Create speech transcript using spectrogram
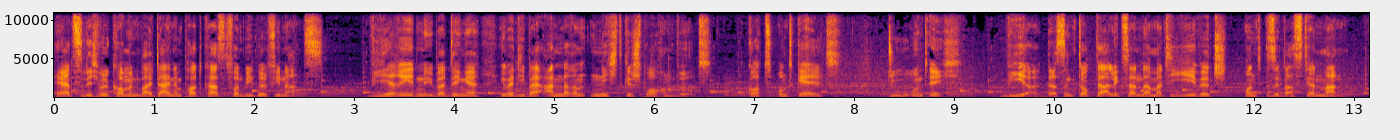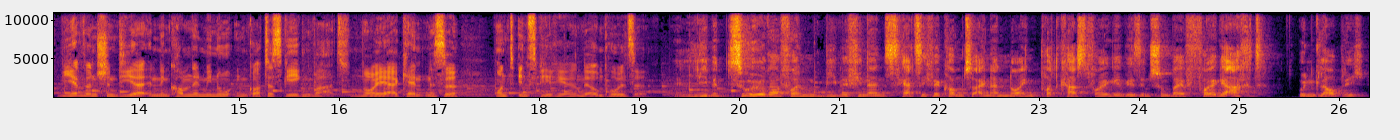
Herzlich willkommen bei deinem Podcast von Bibelfinanz. Wir reden über Dinge, über die bei anderen nicht gesprochen wird. Gott und Geld. Du und ich. Wir, das sind Dr. Alexander Matijewitsch und Sebastian Mann. Wir wünschen dir in den kommenden Minuten Gottes Gegenwart, neue Erkenntnisse und inspirierende Impulse. Liebe Zuhörer von Bibelfinanz, herzlich willkommen zu einer neuen Podcast-Folge. Wir sind schon bei Folge 8. Unglaublich.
